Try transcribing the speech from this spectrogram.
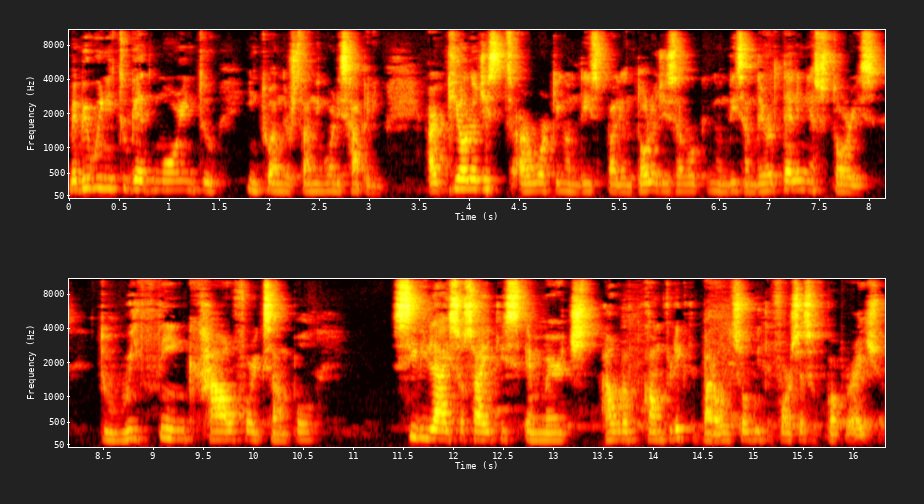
maybe we need to get more into into understanding what is happening. Archaeologists are working on this, paleontologists are working on this, and they are telling us stories to rethink how, for example, civilized societies emerged out of conflict, but also with the forces of cooperation.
